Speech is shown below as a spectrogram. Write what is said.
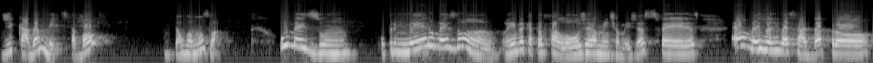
de cada mês, tá bom? Então vamos lá. O mês 1, um, o primeiro mês do ano, lembra que a Pro falou, geralmente é o mês das férias, é o mês do aniversário da Pro,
